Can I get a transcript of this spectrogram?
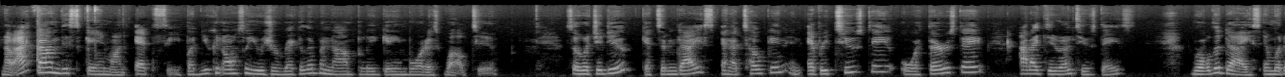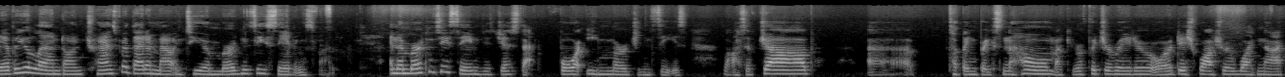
Now I found this game on Etsy, but you can also use your regular Monopoly game board as well too. So what you do, get some dice and a token, and every Tuesday or Thursday, I like to do it on Tuesdays, roll the dice, and whatever you land on, transfer that amount into your emergency savings fund. An emergency savings is just that for emergencies, loss of job, uh, something breaks in the home, like your refrigerator or a dishwasher or whatnot,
